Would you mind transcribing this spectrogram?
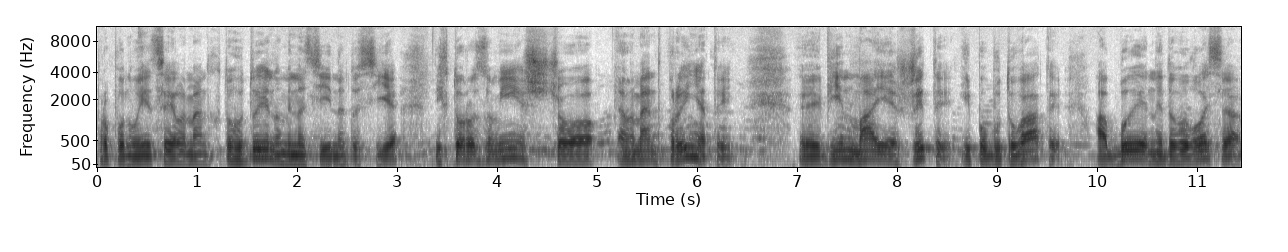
пропонує цей елемент, хто готує номінаційне досьє, і хто розуміє, що елемент прийнятий. е, Він має жити і побутувати, аби не довелося,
